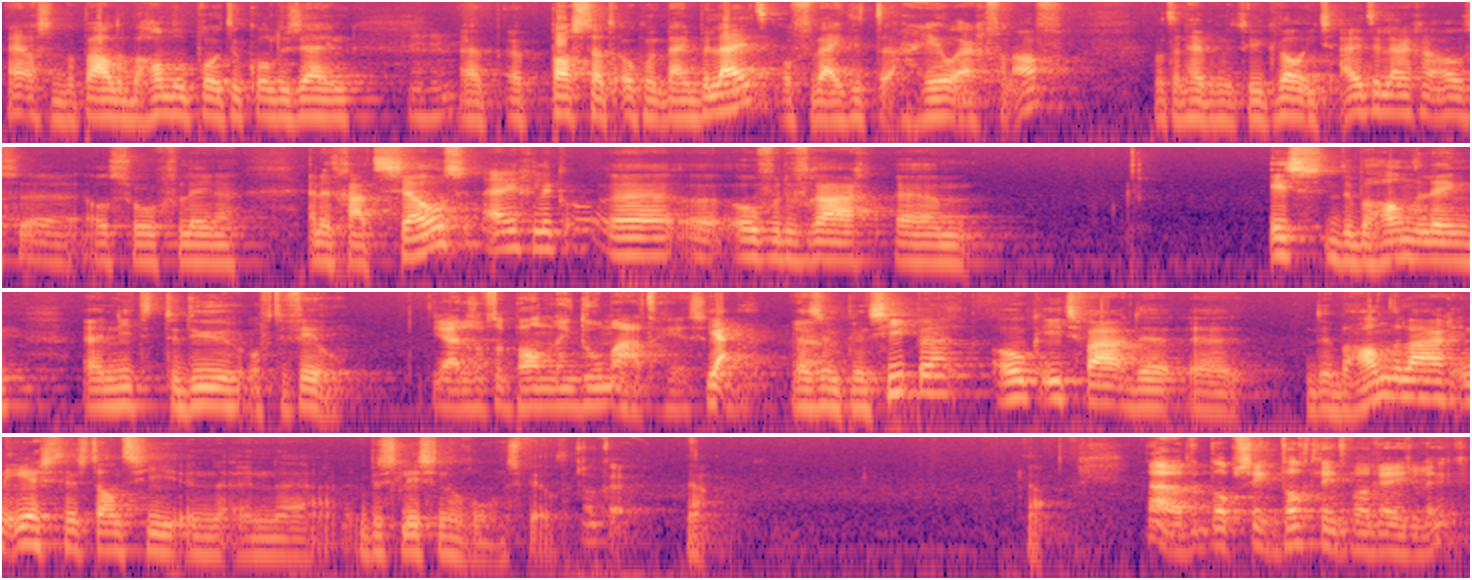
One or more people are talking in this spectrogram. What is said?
Hè, als er bepaalde behandelprotocollen zijn, mm -hmm. uh, past dat ook met mijn beleid of wijkt het daar heel erg van af? Want dan heb ik natuurlijk wel iets uit te leggen als, als zorgverlener. En het gaat zelfs eigenlijk over de vraag, um, is de behandeling niet te duur of te veel. Ja, dus of de behandeling doelmatig is. Ja, dat is in principe ook iets waar de, uh, de behandelaar in eerste instantie een, een uh, beslissende rol in speelt. Oké. Ja. ja. Nou, dat, op zich, dat klinkt wel redelijk.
